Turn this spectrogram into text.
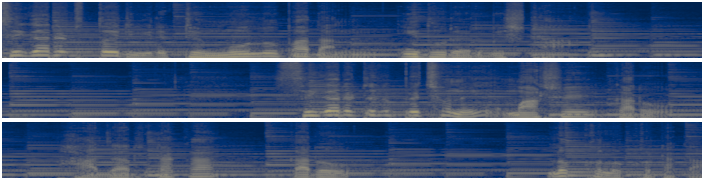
সিগারেট তৈরির একটি মূল উপাদান ইঁদুরের বিষ্ঠা। সিগারেটের পেছনে মাসে কারও হাজার টাকা, কারও লক্ষ লক্ষ টাকা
